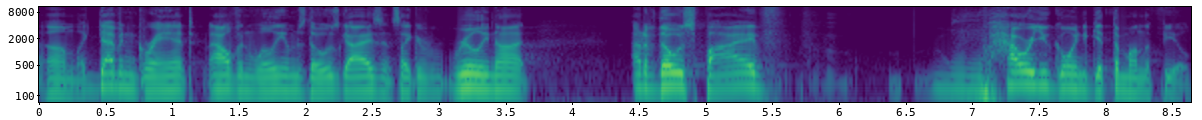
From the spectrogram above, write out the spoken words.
um, like Devin Grant, Alvin Williams, those guys. And it's like really not out of those five. How are you going to get them on the field?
